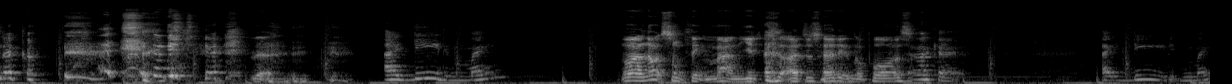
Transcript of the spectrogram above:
not good? I did it, man. Well, not something, man. You. I just heard it in the pause. Okay. I did it, man.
